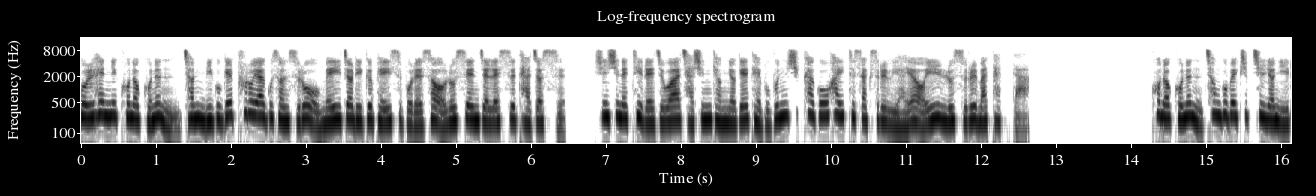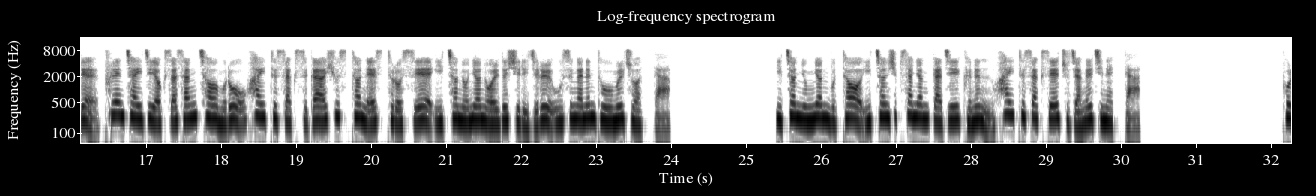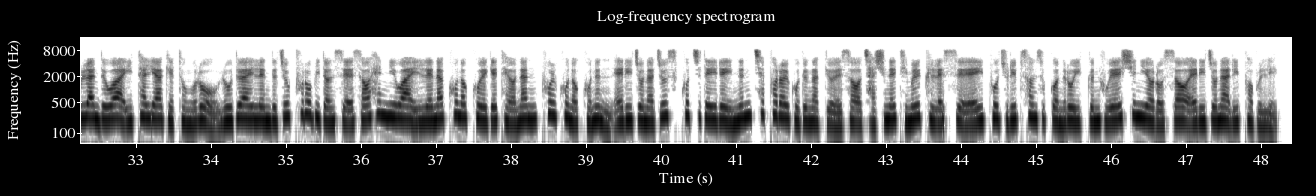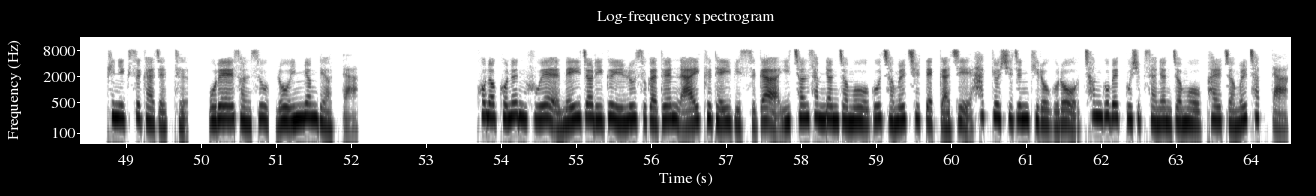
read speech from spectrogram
폴 헨리 코너코는 전 미국의 프로야구 선수로 메이저리그 베이스볼에서 로스앤젤레스 다저스, 신시내티 레즈와 자신 경력의 대부분 시카고 화이트삭스를 위하여 1루수를 맡았다. 코너코는 1917년 이래 프랜차이즈 역사상 처음으로 화이트삭스가 휴스턴 애스트로스의 2005년 월드시리즈를 우승하는 도움을 주었다. 2006년부터 2014년까지 그는 화이트삭스의 주장을 지냈다. 폴란드와 이탈리아 계통으로 로드아일랜드주 프로비던스에서 헨리와 일레나 코너코에게 태어난 폴 코너코는 애리조나주 스코츠데일에 있는 체퍼럴 고등학교에서 자신의 팀을 클래스 A4 주립 선수권으로 이끈 후에 시니어로서 애리조나 리퍼블릭, 피닉스 가제트, 올해의 선수로 임명되었다. 코너코는 후에 메이저리그 일루수가 된 아이크 데이비스가 2003년 점559 점을 칠 때까지 학교 시즌 기록으로 1994년 점558 점을 쳤다.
